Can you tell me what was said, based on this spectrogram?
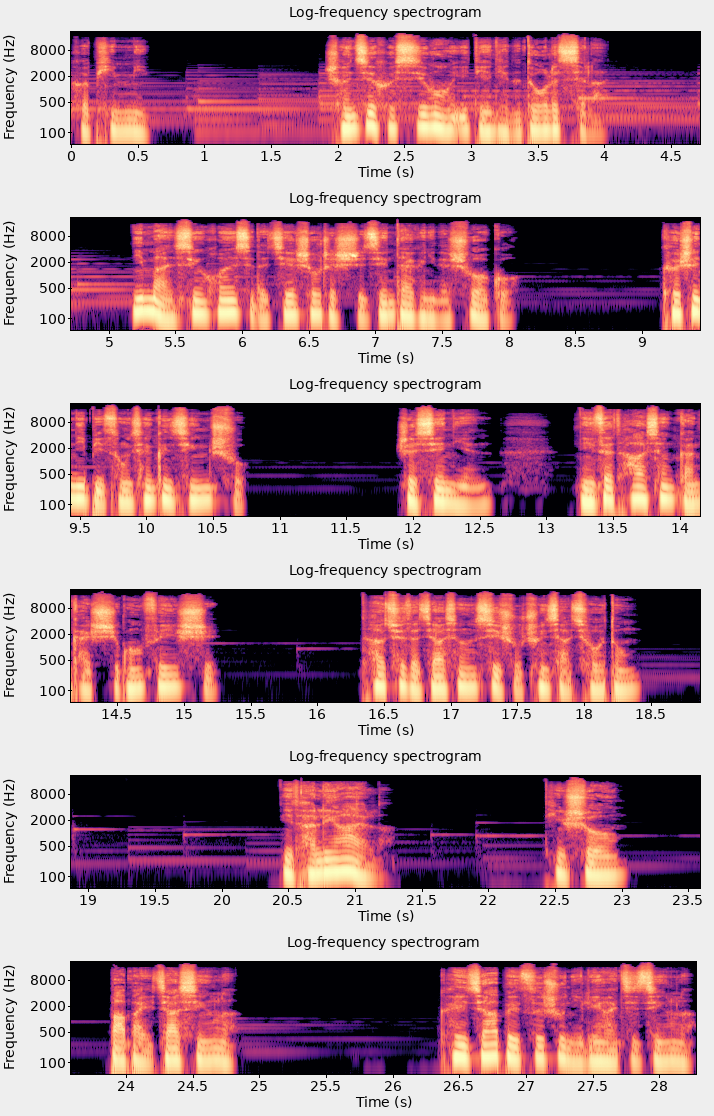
和拼命，成绩和希望一点点的多了起来。你满心欢喜的接收着时间带给你的硕果，可是你比从前更清楚，这些年你在他乡感慨时光飞逝，他却在家乡细数春夏秋冬。你谈恋爱了，听说爸爸也加薪了，可以加倍资助你恋爱基金了。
